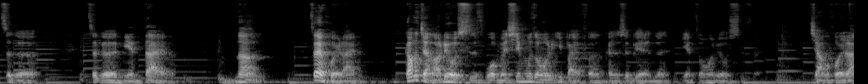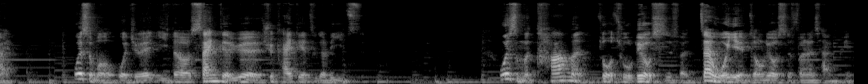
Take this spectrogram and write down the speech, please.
这个这个年代了。那再回来，刚讲到六十，我们心目中的一百分，可能是别人的眼中的六十分。讲回来，为什么我觉得以到三个月去开店这个例子，为什么他们做出六十分，在我眼中六十分的产品，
